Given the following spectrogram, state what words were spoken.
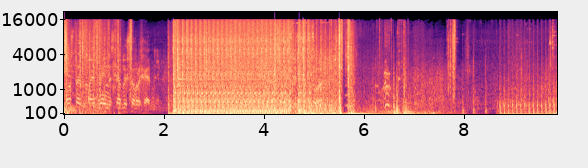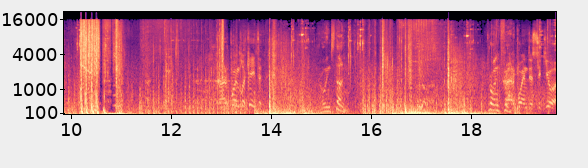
Hostile spy plane established overhead. Secure. Hard point located. Throwing stun. Throwing Hard point is secure.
